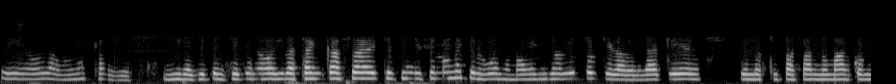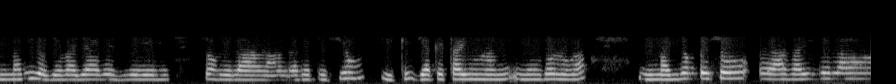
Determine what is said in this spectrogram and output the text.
Eh, hola, buenas tardes. Mira, yo pensé que no iba a estar en casa este fin de semana, pero bueno, me ha venido bien porque la verdad que, lo estoy pasando mal con mi marido. Lleva ya desde sobre la, depresión y que ya que está ahí una neuróloga, mi marido empezó eh, a raíz de la,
